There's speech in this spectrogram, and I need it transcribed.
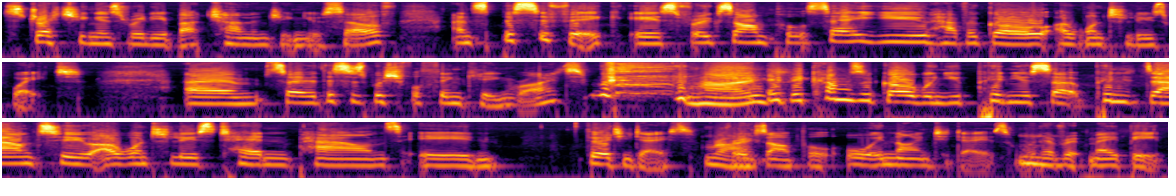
stretching is really about challenging yourself and specific is for example, say you have a goal I want to lose weight. Um, so this is wishful thinking, right? Right. it becomes a goal when you pin yourself pin it down to I want to lose 10 pounds in 30 days, for example, or in 90 days, whatever it may be.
